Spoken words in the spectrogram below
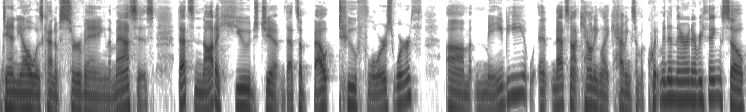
Danielle was kind of surveying the masses. That's not a huge gym. That's about two floors worth um maybe and that's not counting like having some equipment in there and everything so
